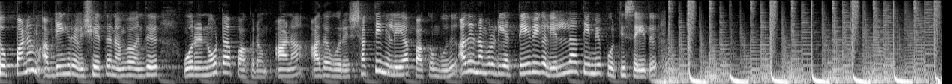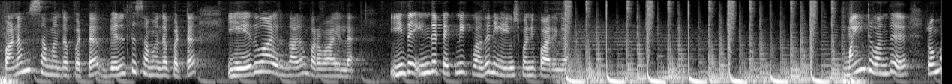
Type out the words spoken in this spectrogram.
ஸோ பணம் அப்படிங்கிற விஷயத்த நம்ம வந்து ஒரு நோட்டாக பார்க்குறோம். ஆனால் அதை ஒரு சக்தி நிலையாக பார்க்கும்போது அது நம்மளுடைய தேவைகள் எல்லாத்தையுமே பூர்த்தி செய்யுது பணம் சம்மந்தப்பட்ட வெல்த் சம்மந்தப்பட்ட எதுவாக இருந்தாலும் பரவாயில்லை. இந்த இந்த டெக்னிக் வந்து நீங்கள் யூஸ் பண்ணி பாருங்கள் மைண்டு வந்து ரொம்ப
